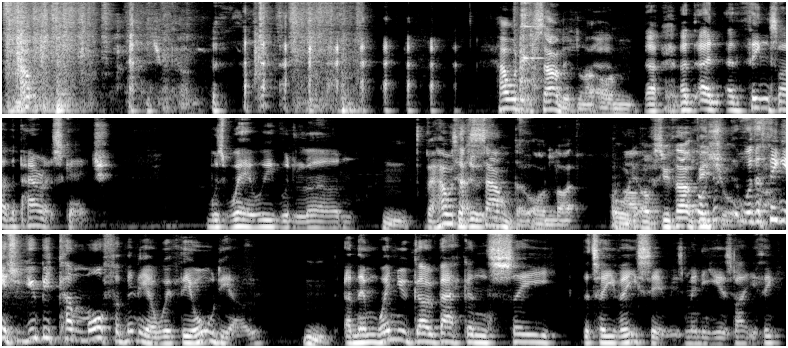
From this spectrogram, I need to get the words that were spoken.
How, You can't. How would it have sounded like on? Uh, and, and and things like the parrot sketch was where we would learn. But how would that do sound though on like audio? Obviously, without Well, visual. the, well, the thing is, you become more familiar with the audio, and then when you go back and see the TV series many years later, you think,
